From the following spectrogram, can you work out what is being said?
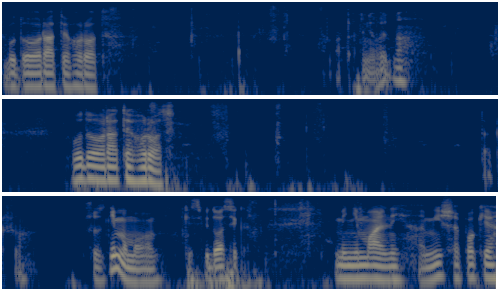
Буду орати город. Так не видно. Буду орати город. Так що, що знімемо вам якийсь відосик мінімальний, а Міша поки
